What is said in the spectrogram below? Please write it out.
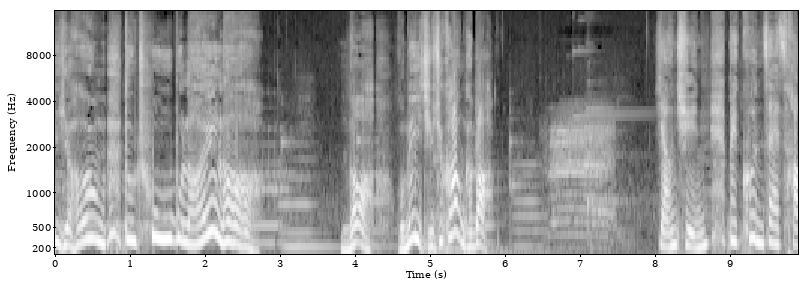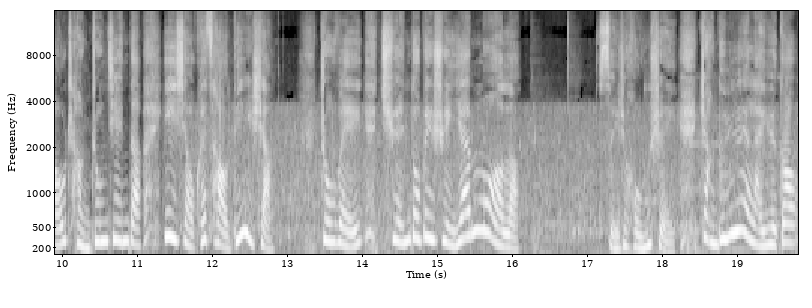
羊都出不来了。”那我们一起去看看吧。羊群被困在草场中间的一小块草地上，周围全都被水淹没了。随着洪水涨得越来越高，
